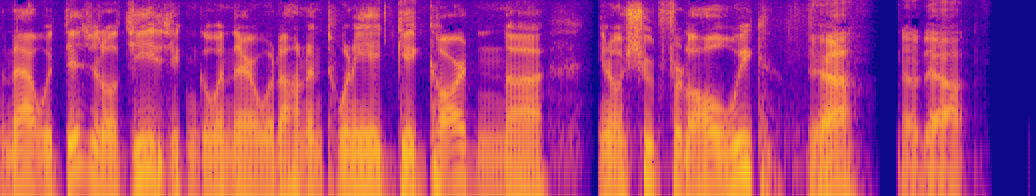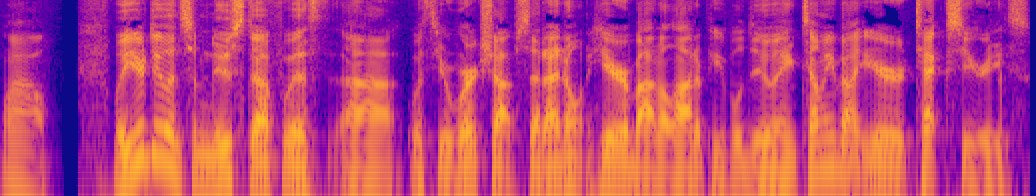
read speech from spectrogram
And now with digital, geez, you can go in there with a 128 gig card and uh, you know shoot for the whole week. Yeah, no doubt. Wow. Well, you're doing some new stuff with uh, with your workshops that I don't hear about a lot of people doing. Tell me about your tech series.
